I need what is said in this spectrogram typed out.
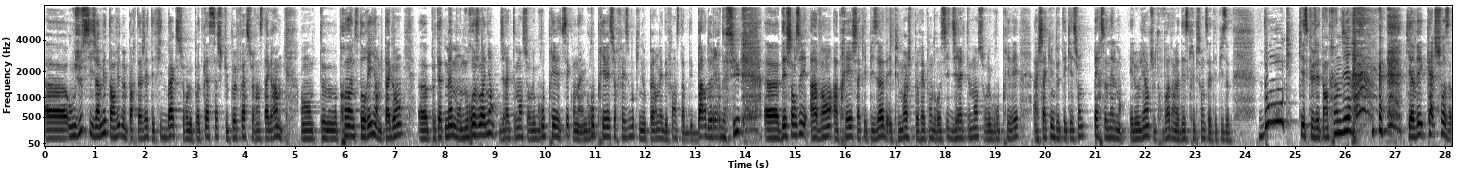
euh, ou juste si jamais tu as envie de me partager tes feedbacks sur le podcast, sache que tu peux le faire sur Instagram en te prenant une story, en me taguant, euh, peut-être même en nous rejoignant directement sur le groupe privé. Tu sais qu'on a un groupe privé sur Facebook qui nous permet, des fois on se tape des barres de rire dessus, euh, d'échanger avant, après, chaque épisode. Et puis moi, je peux répondre aussi directement sur le groupe privé à chacune de tes questions personnellement. Et le lien, tu le trouveras dans la description de cet épisode. Donc, qu'est-ce que j'étais en train de dire Qu'il y avait quatre choses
